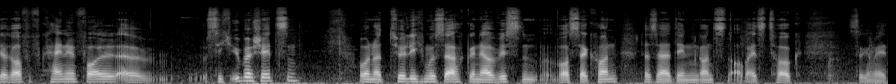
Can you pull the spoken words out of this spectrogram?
Der darf auf keinen Fall äh, sich überschätzen, aber natürlich muss er auch genau wissen, was er kann, dass er den ganzen Arbeitstag sagen wir,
